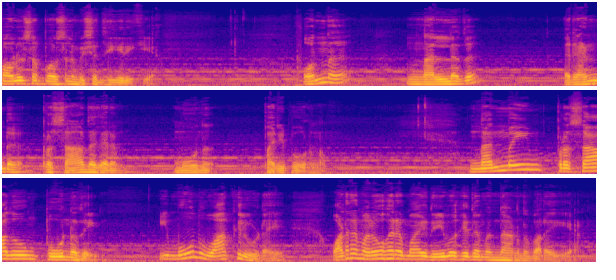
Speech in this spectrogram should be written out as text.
പൗലൂസ് അപ്പോസിലും വിശദീകരിക്കുക ഒന്ന് നല്ലത്. രണ്ട് പ്രസാദകരം. മൂന്ന് പരിപൂർണം. നന്മയും പ്രസാദവും പൂർണതയും. ഈ മൂന്ന് വാക്കിലൂടെ വളരെ മനോഹരമായ ദൈവഹിതം എന്താണെന്ന് പറയുകയാണ്.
